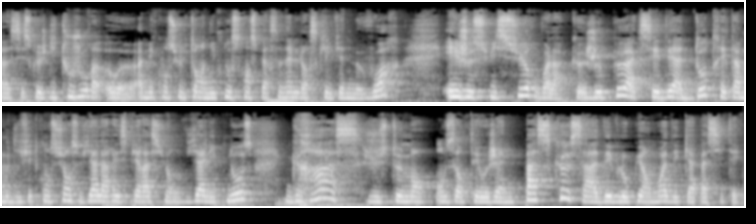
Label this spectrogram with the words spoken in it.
Euh, c'est ce que je dis toujours à, mes consultants en hypnose transpersonnelle lorsqu'ils viennent me voir. Et je suis sûre, voilà, que je peux accéder à d'autres états modifiés de conscience via la respiration, via l'hypnose, grâce justement aux antéogènes, parce que ça a développé en moi des capacités.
